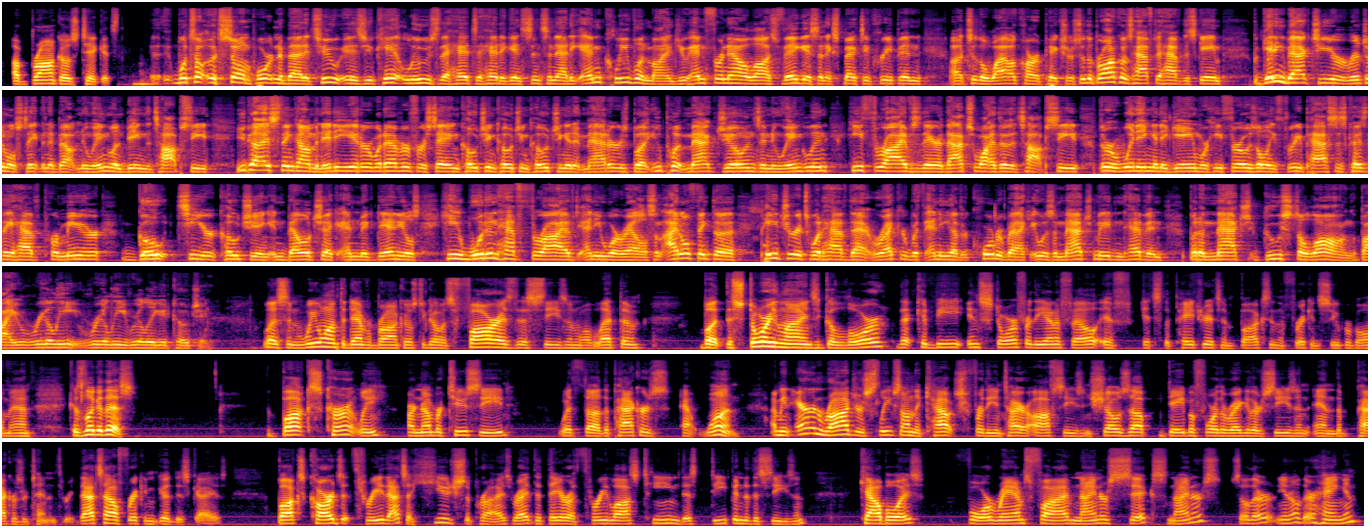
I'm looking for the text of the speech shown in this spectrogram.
of Broncos tickets. What's what's so important about it too is you can't lose the head to head against Cincinnati and Cleveland, mind you, and for now Las Vegas and expect to creep in uh, to the wild card picture. So the Broncos have to have this game But getting back to your original statement about New England being the top seed, you guys think I'm an idiot or whatever for saying coaching, coaching, coaching, and it matters. But you put Mac Jones in New England, he thrives there. That's why they're the top seed. They're winning in a game where he throws only three passes because they have premier GOAT tier coaching in Belichick and McDaniels. He wouldn't have thrived anywhere else. And I don't think the Patriots would have that record with any other quarterback. It was a match made in heaven, but a match goosed along by really, really, really good coaching. Listen, we want the Denver Broncos to go as far as this season will let them. But the storylines galore that could be in store for the NFL if it's the Patriots and Bucks in the freaking Super Bowl, man. Because look at this. The Bucks currently are number two seed with uh, the Packers at one. I mean, Aaron Rodgers sleeps on the couch for the entire offseason, shows up day before the regular season, and the Packers are 10 and 3. That's how freaking good this guy is. Bucks cards at three. That's a huge surprise, right? That they are a three-loss team this deep into the season. Cowboys, four, Rams, five, Niners, six. Niners, so they're, you know, they're hanging.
